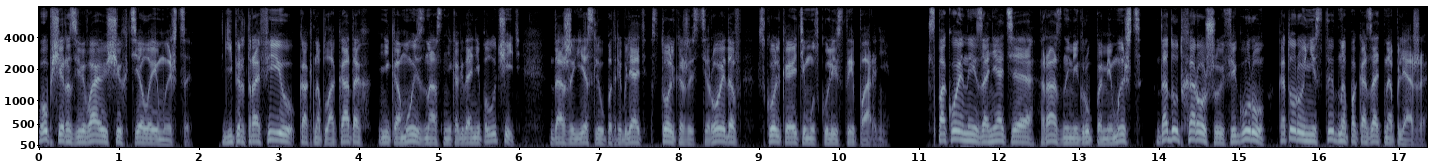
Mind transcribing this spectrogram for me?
общеразвивающих тело и мышцы. Гипертрофию, как на плакатах, никому из нас никогда не получить, даже если употреблять столько же стероидов, сколько эти мускулистые парни. Спокойные занятия разными группами мышц дадут хорошую фигуру, которую не стыдно показать на пляже,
